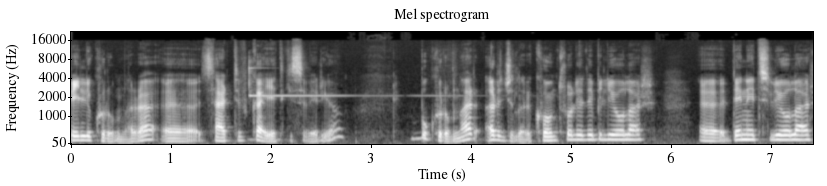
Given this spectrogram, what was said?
belli kurumlara e, sertifika yetkisi veriyor. Bu kurumlar arıcıları kontrol edebiliyorlar, e, denetliyorlar,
